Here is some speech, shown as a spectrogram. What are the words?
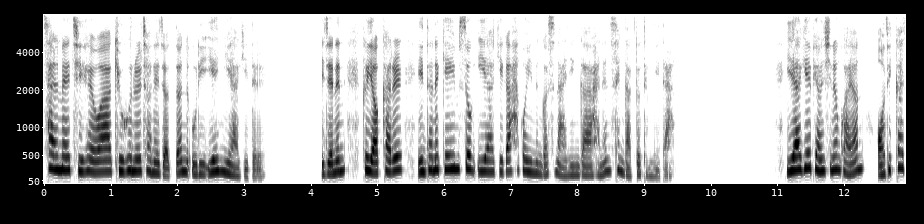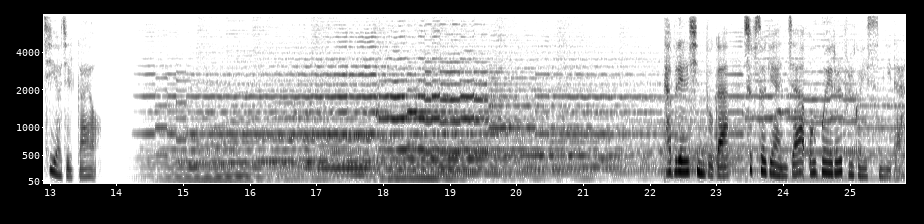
삶의 지혜와 교훈을 전해줬던 우리 옛 이야기들. 이제는 그 역할을 인터넷 게임 속 이야기가 하고 있는 것은 아닌가 하는 생각도 듭니다. 이야기의 변신은 과연 어디까지 이어질까요? 가브리엘 신부가 숲속에 앉아 오보에를 불고 있습니다.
